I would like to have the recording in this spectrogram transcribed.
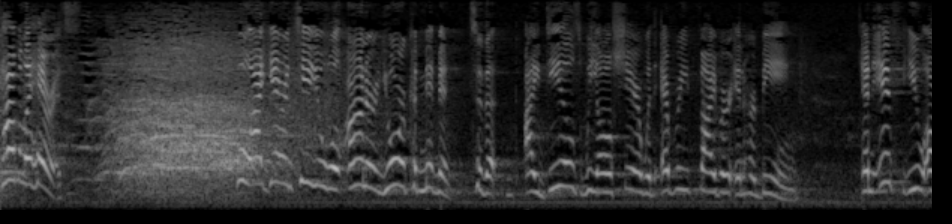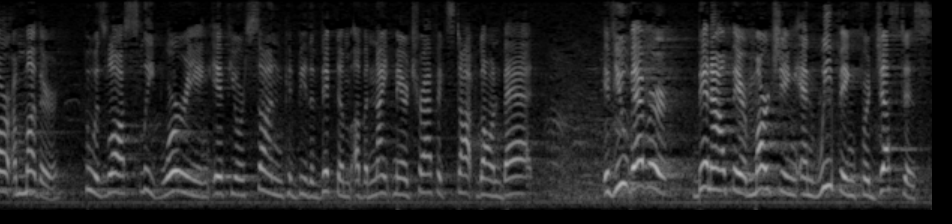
Kamala Harris who I guarantee you will honor your commitment to the ideals we all share with every fiber in her being. And if you are a mother who has lost sleep worrying if your son could be the victim of a nightmare traffic stop gone bad, if you've ever been out there marching and weeping for justice,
